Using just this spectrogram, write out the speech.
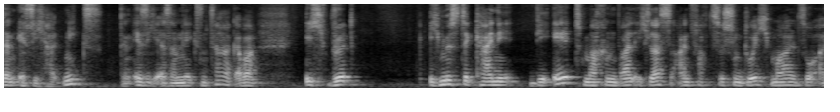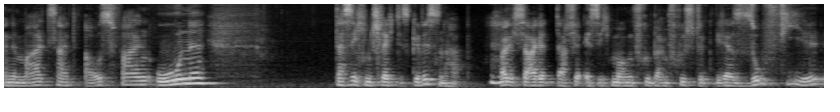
dann esse ich halt nichts. Dann esse ich erst am nächsten Tag. Aber ich würde, ich müsste keine Diät machen, weil ich lasse einfach zwischendurch mal so eine Mahlzeit ausfallen, ohne dass ich ein schlechtes Gewissen habe. Mhm. Weil ich sage, dafür esse ich morgen früh beim Frühstück wieder so viel,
